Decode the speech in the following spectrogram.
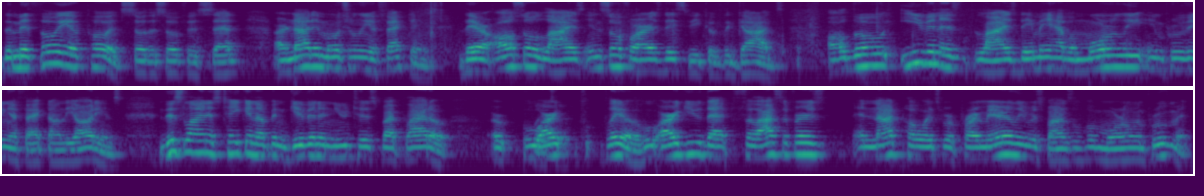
The mythoi of poets, so the sophists said, are not emotionally affecting. They are also lies insofar as they speak of the gods. Although, even as lies, they may have a morally improving effect on the audience. This line is taken up and given a new twist by Plato, or who Plato. Pl- Plato, who argued that philosophers and not poets were primarily responsible for moral improvement.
